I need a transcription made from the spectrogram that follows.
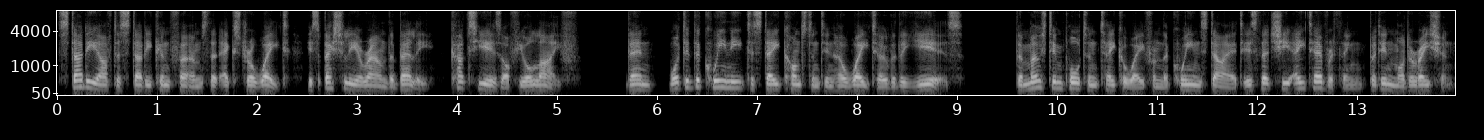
Study after study confirms that extra weight, especially around the belly, cuts years off your life. Then, what did the Queen eat to stay constant in her weight over the years? The most important takeaway from the Queen's diet is that she ate everything but in moderation.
